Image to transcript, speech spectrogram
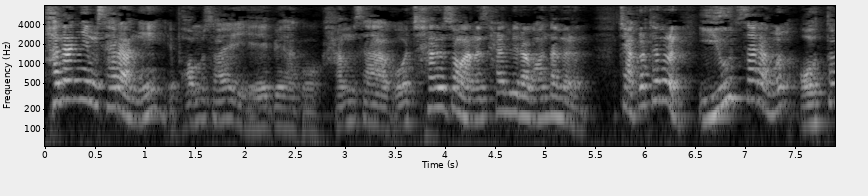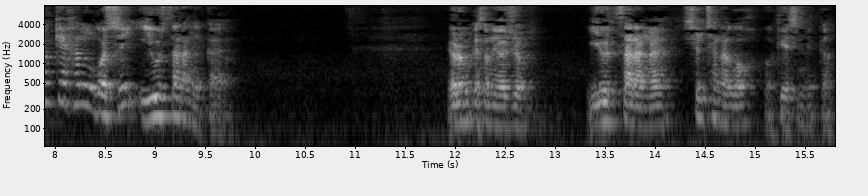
하나님 사랑이 범사에 예배하고 감사하고 찬송하는 삶이라고 한다면 자 그렇다면 이웃 사랑은 어떻게 하는 것이 이웃 사랑일까요? 여러분께서는 요즘 이웃 사랑을 실천하고 계십니까?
